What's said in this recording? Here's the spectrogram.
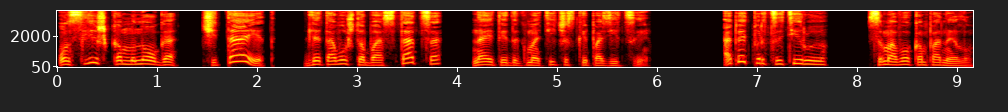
он слишком много читает для того, чтобы остаться на этой догматической позиции. Опять процитирую самого Компанеллу.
